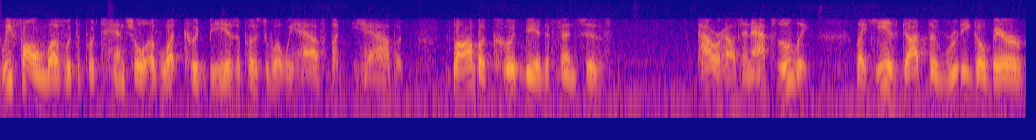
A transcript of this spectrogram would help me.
we fall in love with the potential of what could be as opposed to what we have. But yeah, but Bamba could be a defensive powerhouse, and absolutely, like he has got the Rudy Gobert.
